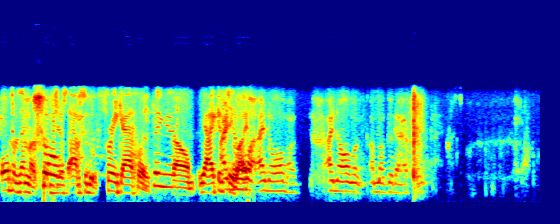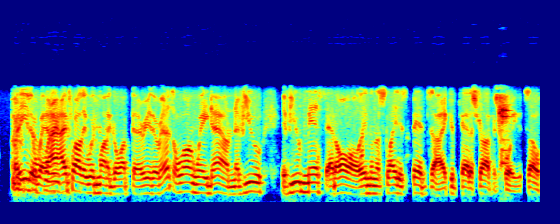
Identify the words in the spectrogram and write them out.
both of them are So- just absolute freak athletes. is, so yeah, I can I see know why. I know I'm a I know I'm a I'm a good athlete. But either way, I, I probably wouldn't want to go up there either. That's a long way down, and if you if you miss at all, even the slightest bit, uh, it could be catastrophic for you. So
